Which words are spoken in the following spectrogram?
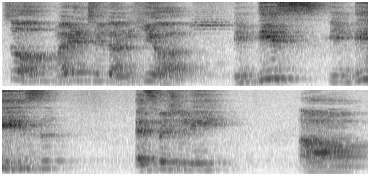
So my dear children here in this in these especially uh,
